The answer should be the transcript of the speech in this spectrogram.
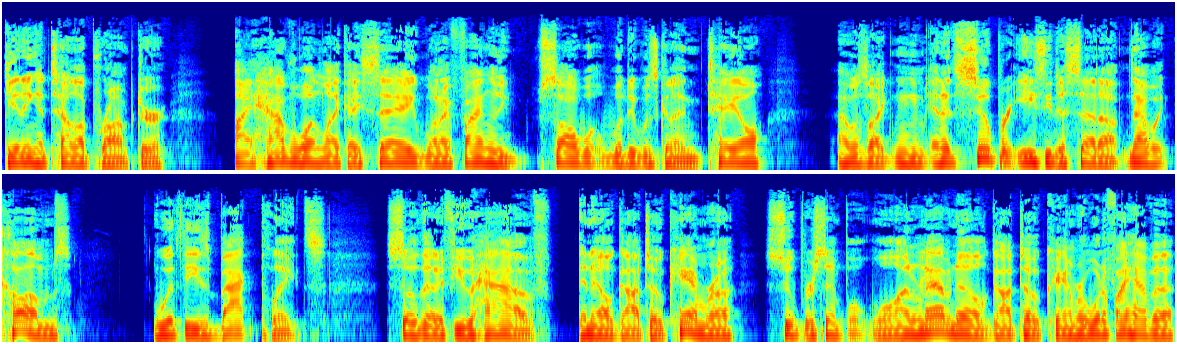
getting a teleprompter, I have one, like I say, when I finally saw what, what it was going to entail, I was like, mm, and it's super easy to set up. Now it comes with these back plates so that if you have an Elgato camera, super simple. Well, I don't have an Elgato camera. What if I have a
